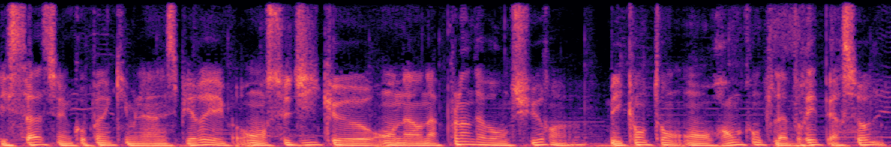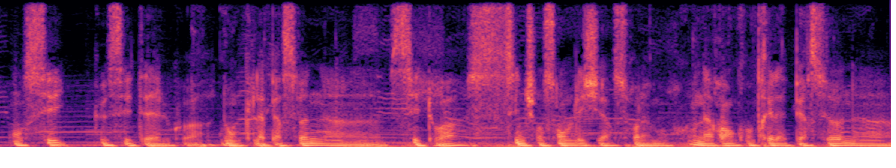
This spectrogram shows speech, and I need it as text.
et ça, c'est un copain qui me l'a inspiré. On se dit qu'on a, on a plein d'aventures, mais quand on, on rencontre la vraie personne, on sait que que c'est elle, quoi. Donc la personne, euh, c'est toi. C'est une chanson légère sur l'amour. On a rencontré la personne, euh,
